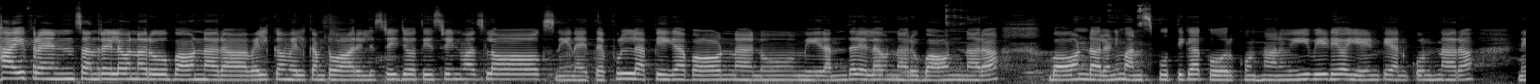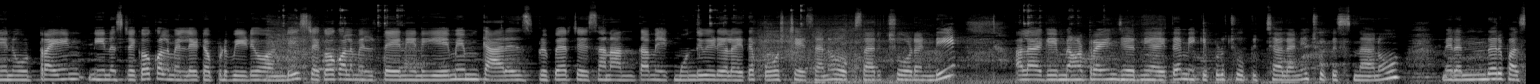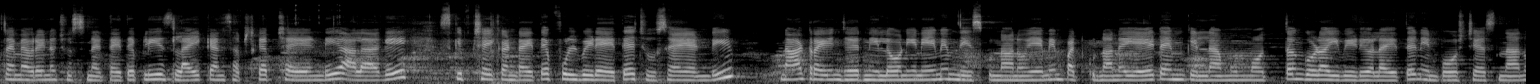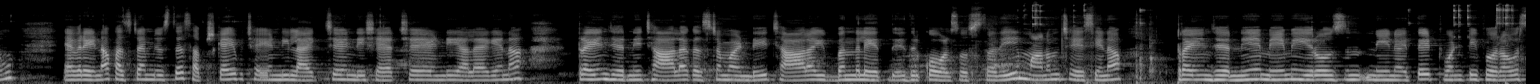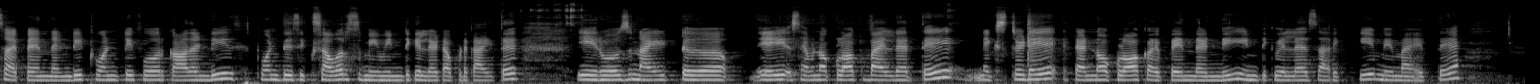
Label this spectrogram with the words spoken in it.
Hi friends అందరూ ఎలా ఉన్నారు? బాగున్నారా? Welcome welcome to RL Sri Jyothi Srinivas lakhs నేనైతే ఫుల్ హ్యాపీగా బాగున్నాను. మీరందరూ ఎలా ఉన్నారు? బాగున్నారా? బాగుండాలని మనస్ఫూర్తిగా కోరుకుంటున్నాను. ఈ వీడియో ఏంటి అనుకుంటున్నారా? నేను ట్రైన్ నేను శ్రీకాకుళం వెళ్ళేటప్పుడు వీడియో అండి. శ్రీకాకుళం వెళ్తే నేను ఏమేమి క్యారేజ్ ప్రిపేర్ చేశానో అంతా మీకు ముందు వీడియోలో అయితే పోస్ట్ చేశాను. ఒకసారి చూడండి. అలాగే మా ట్రైన్ జర్నీ అయితే మీకు ఇప్పుడు చూపించాలని చూపిస్తున్నాను. మీరందరూ ఫస్ట్ టైం ఎవరైనా చూసినట్టయితే ప్లీజ్ లైక్ అండ్ సబ్స్క్రైబ్ చేయండి. అలాగే స్కిప్ చేయకుండా అయితే ఫుల్ వీడియో అయితే చూసేయండి. నా ట్రైన్ జర్నీలో నేను ఏమేమి తీసుకున్నాను ఏమేమి పట్టుకున్నాను ఏ టైంకి వెళ్ళాము మొత్తం కూడా ఈ వీడియోలో అయితే నేను పోస్ట్ చేస్తున్నాను. ఎవరైనా ఫస్ట్ టైం చూస్తే సబ్స్క్రైబ్ చేయండి లైక్ చేయండి షేర్ చేయండి. అలాగేనా ట్రైన్ జర్నీ చాలా కష్టం అండి చాలా ఇబ్బందులు ఎదుర్కోవాల్సి వస్తుంది. మనం చేసిన ట్రైన్ జర్నీ మేము ఈరోజు నేనైతే ట్వంటీ ఫోర్ అవర్స్ అయిపోయిందండి. ట్వంటీ ఫోర్ కాదండి ట్వంటీ సిక్స్ అవర్స్ మేము ఇంటికి వెళ్ళేటప్పటికైతే ఈరోజు నైట్ ఏ సెవెన్ ఓ క్లాక్ బయలుదేరితే next day ten o'clock అయిపోయిందండి ఇంటికి వెళ్ళేసరికి. మేమైతే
